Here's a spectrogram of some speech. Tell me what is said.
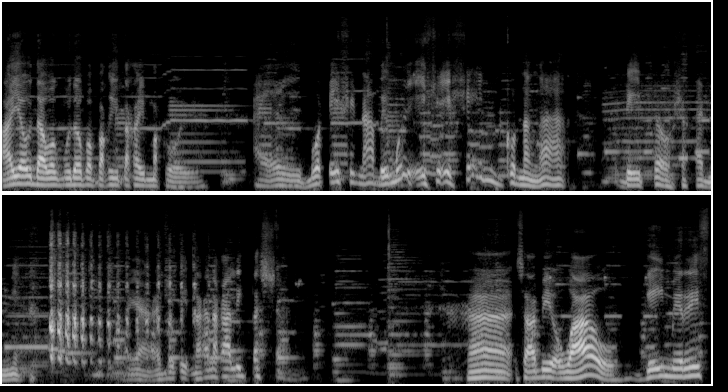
ayaw daw, wag mo daw papakita kay Makoy. Ay, buti sinabi mo, isi-send ko na nga dito sa kanya. Ayan, buti, naka, nakaligtas siya. Ha, sabi, wow, gamerist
